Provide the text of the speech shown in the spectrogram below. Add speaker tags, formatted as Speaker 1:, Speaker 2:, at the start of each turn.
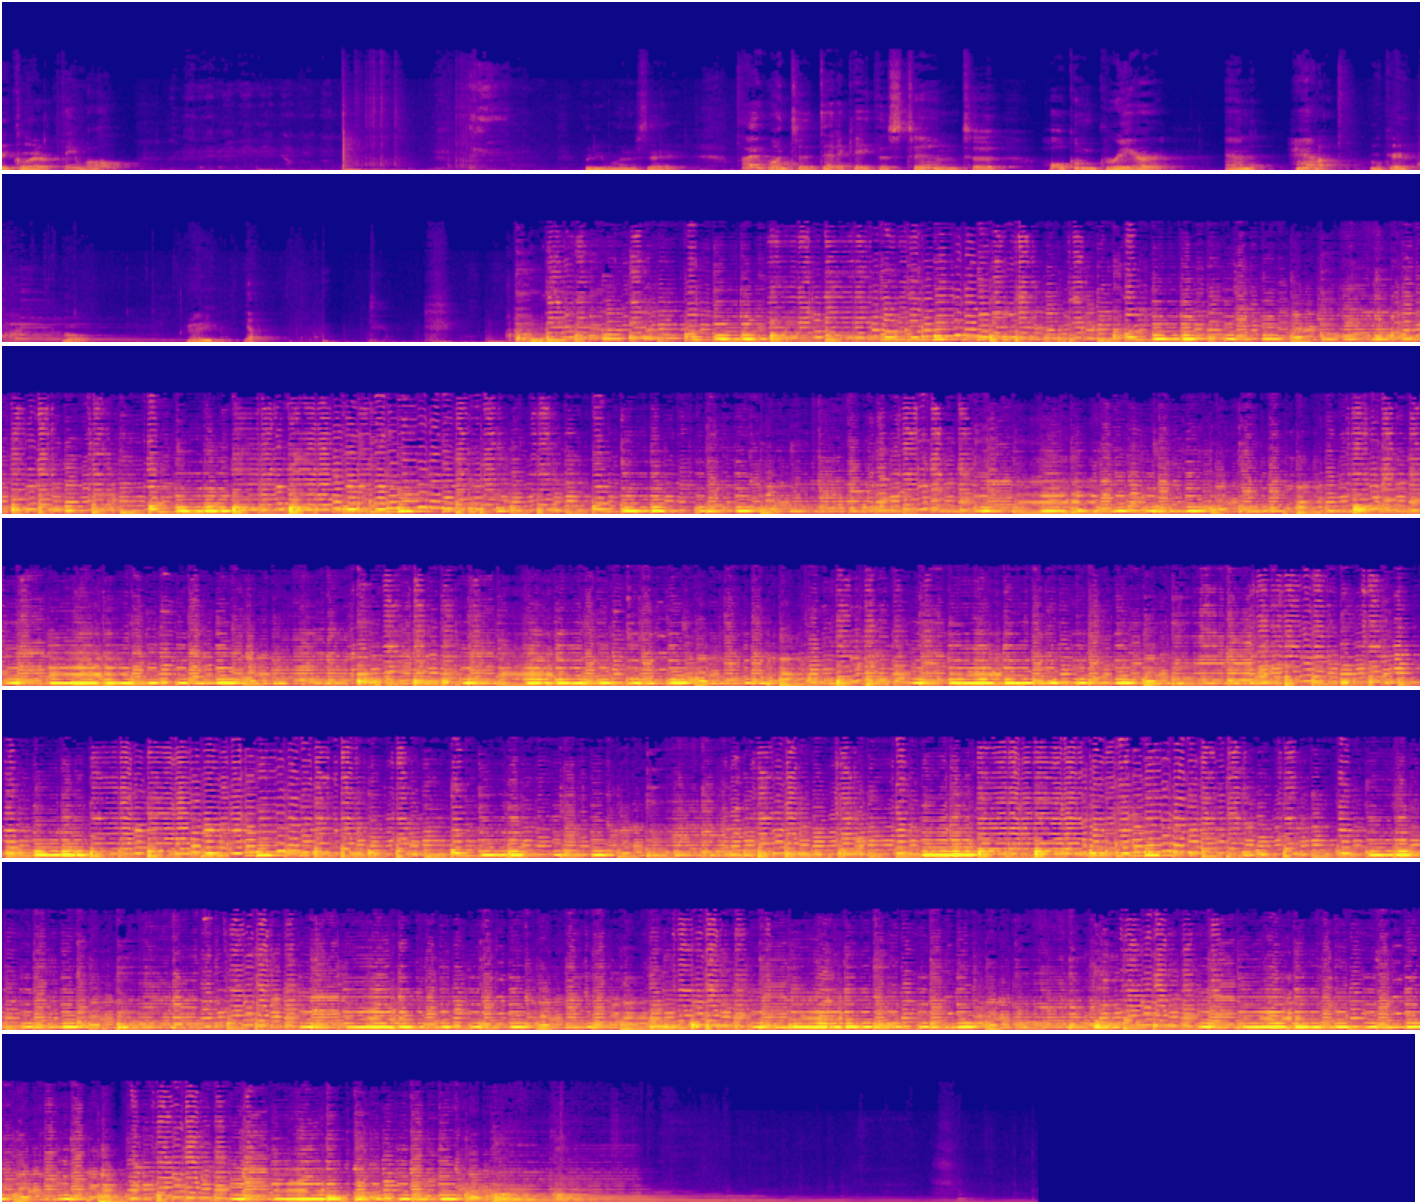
Speaker 1: Hey, Clare.
Speaker 2: Hey, Walt.
Speaker 1: What do you want to say?
Speaker 2: I want to dedicate this tune to Holcomb Greer and Hannah.
Speaker 1: Okay. Cool. Ready?
Speaker 2: Yep.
